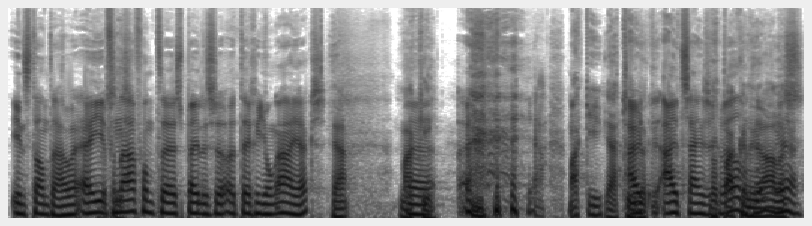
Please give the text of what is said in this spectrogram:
in stand houden. Hey, vanavond spelen ze tegen Jong Ajax. Ja, Makkie. Ja, Makkie. Ja. Uit, uit zijn ze We geweldig. pakken nu alles.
